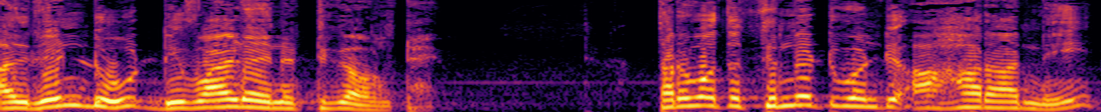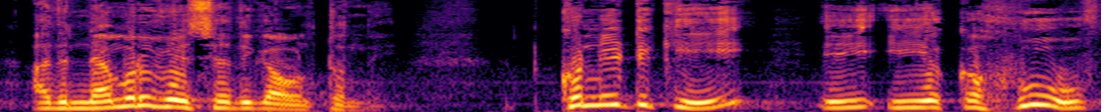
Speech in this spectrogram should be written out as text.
అది రెండు డివైడ్ అయినట్టుగా ఉంటాయి. తర్వాత తిన్నటువంటి ఆహారాన్ని అది నెమరు వేసేదిగా ఉంటుంది. కొన్నిటికి ఈ ఈ యొక్క హూఫ్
